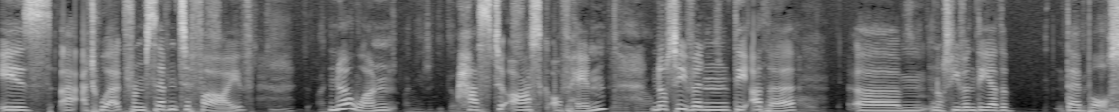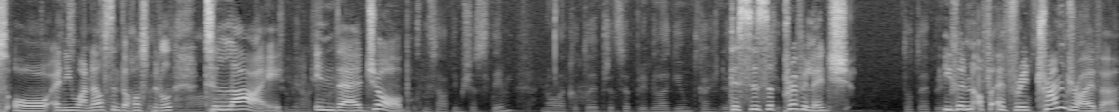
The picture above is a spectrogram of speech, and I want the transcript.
is uh, at work from seven to five, no one has to ask of him, not even the other, um, not even the other their boss or anyone else in the hospital to lie in their job. This is a privilege even of every tram driver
